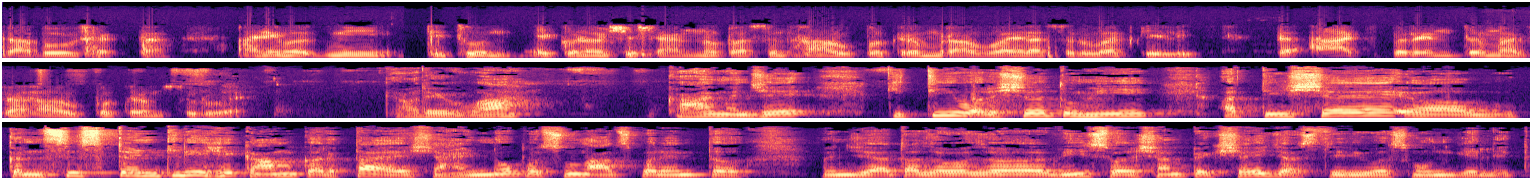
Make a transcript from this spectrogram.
राबवू शकता. आणि मग मी तिथून एकोणीसशे शहाण्णवपासून हा उपक्रम राबवायला सुरुवात केली. तर आजपर्यंत माझा हा उपक्रम सुरू आहे. अरे वा. काय म्हणजे किती वर्ष तुम्ही अतिशय कन्सिस्टंटली हे काम करताय? शहाण्णवपासून आजपर्यंत. म्हणजे आता जवळजवळ वीस वर्षांपेक्षाही जास्ती दिवस होऊन गेलेत.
